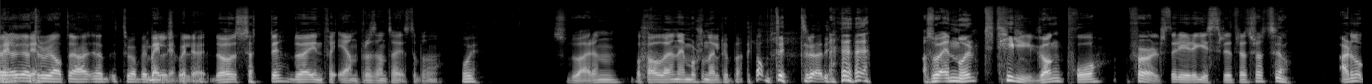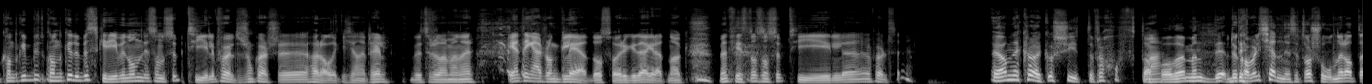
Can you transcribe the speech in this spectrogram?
Jeg, jeg, jeg tror at jeg, jeg tror jeg er veldig, Veldig, veldig høy. Du er 70. Du er innenfor 1 høyeste på denne. Oi. Så du er en hva kaller det, en emosjonell type. Ja, det tror jeg ikke. Altså enormt tilgang på følelser i registeret rett og slett. Ja. Det noe, kan, du ikke, kan du ikke du beskrive noen litt sånne subtile følelser som kanskje Harald ikke kjenner til? Hvis du skjønner jeg mener? En ting er sånn glede og sorg, det er greit nok. Men fins det noen sånne subtile følelser? Ja, men jeg klarer ikke å skyte fra hofta Nei. på det. Men det, Du kan vel kjenne i situasjoner at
